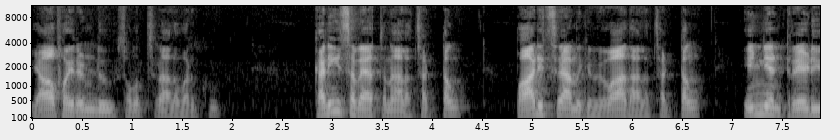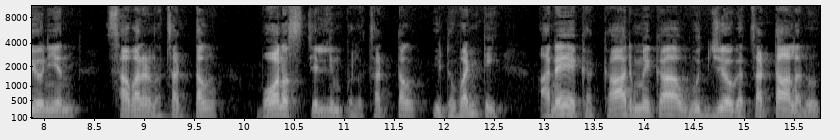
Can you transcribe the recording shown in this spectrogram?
యాభై రెండు సంవత్సరాల వరకు. కనీస వేతనాల చట్టం పారిశ్రామిక వివాదాల చట్టం ఇండియన్ ట్రేడ్ యూనియన్ సవరణ చట్టం బోనస్ చెల్లింపుల చట్టం ఇటువంటి అనేక కార్మిక ఉద్యోగ చట్టాలను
